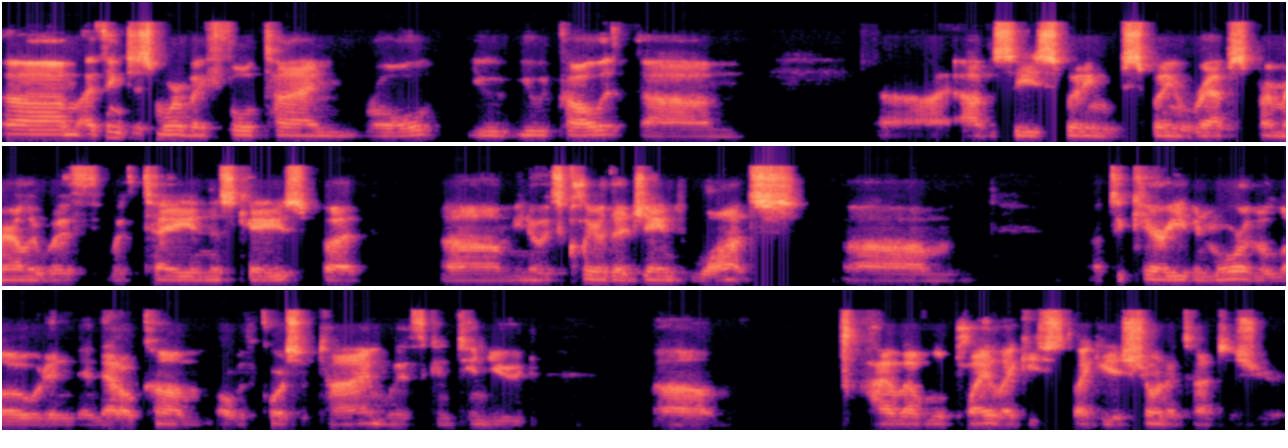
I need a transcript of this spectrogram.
Um, I think just more of a full time role, you you would call it. Um, uh, obviously, splitting splitting reps primarily with with Tay in this case, but um, you know, it's clear that James wants um, to carry even more of the load, and, and that'll come over the course of time with continued um, high level of play like he's like he has shown at times this year.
